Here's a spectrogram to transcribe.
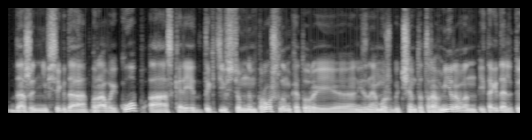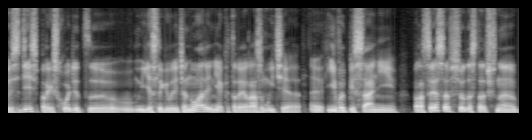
даже не всегда бравый коп, а скорее детектив с темным прошлым, который, э, не знаю, может быть чем-то травмирован и так далее. То есть здесь происходит, э, если говорить о нуаре, некоторое размытие э, и в описании процесса все достаточно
